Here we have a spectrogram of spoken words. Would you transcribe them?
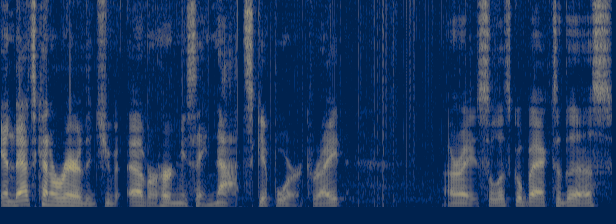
And that's kind of rare that you've ever heard me say not skip work, right? All right, so let's go back to this.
